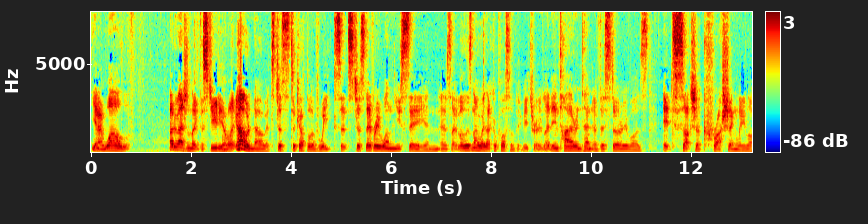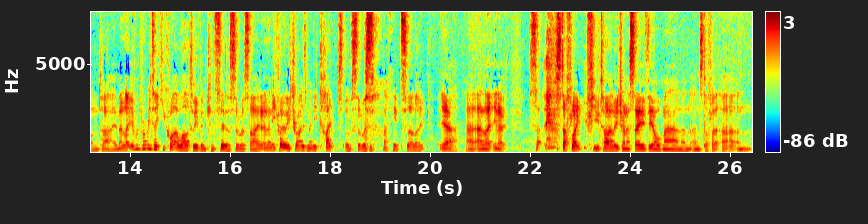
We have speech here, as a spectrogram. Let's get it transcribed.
you know while I'd imagine like the studio were like, oh no, it's just a couple of weeks. It's just everyone you see, and it's like, well, there's no way that could possibly be true. Like the entire intent of this story was, it's such a crushingly long time, and like it would probably take you quite a while to even consider suicide. And then he clearly tries many types of suicide. so like, yeah, and like you know, stu- stuff like futilely trying to save the old man and, and stuff like that, and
